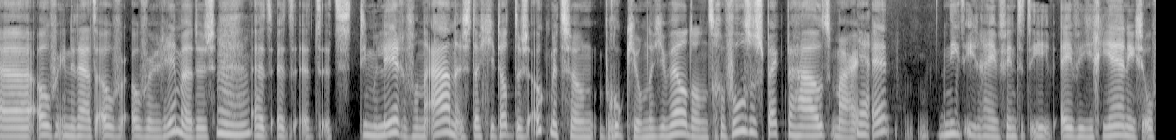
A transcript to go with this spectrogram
Uh, over inderdaad over, over rimmen. Dus mm -hmm. het, het, het, het, stimuleren van de anus, dat je dat dus ook met zo'n broekje, omdat je wel dan het gevoelsaspect behoudt, maar ja. niet iedereen vindt het even hygiënisch of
